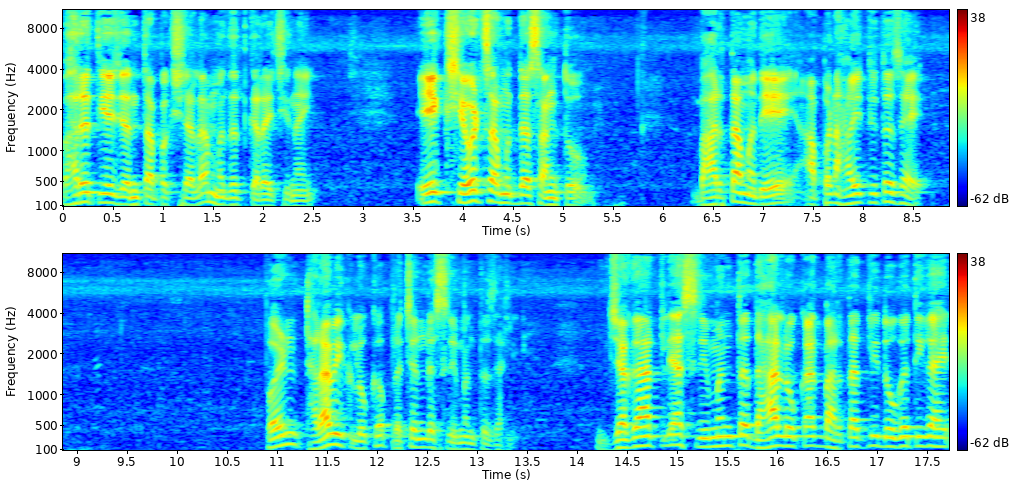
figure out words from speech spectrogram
भारतीय जनता पक्षाला मदत करायची नाही. एक शेवटचा मुद्दा सांगतो. भारतामध्ये आपण हवे तिथंच आहे. पण ठराविक लोक प्रचंड श्रीमंत झाली. जगातल्या श्रीमंत दहा लोकात भारतातली दोघं तिघं आहेत.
